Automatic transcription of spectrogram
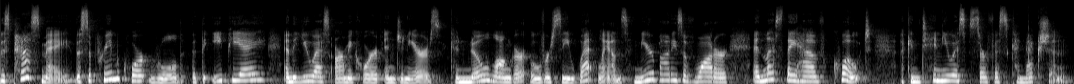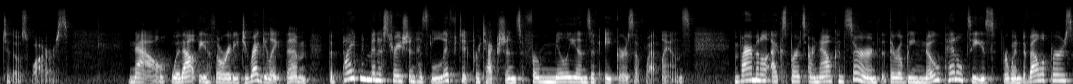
this past May, the Supreme Court ruled that the EPA and the U.S. Army Corps of Engineers can no longer oversee wetlands near bodies of water unless they have, quote, a continuous surface connection to those waters. Now, without the authority to regulate them, the Biden administration has lifted protections for millions of acres of wetlands. Environmental experts are now concerned that there will be no penalties for when developers,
